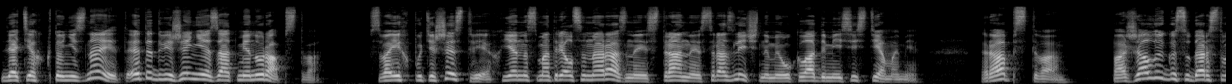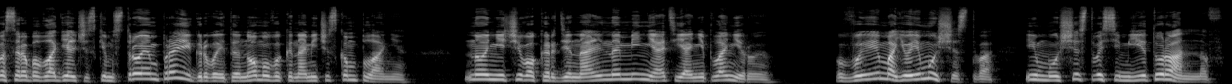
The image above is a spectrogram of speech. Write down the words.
Для тех, кто не знает, это движение за отмену рабства. В своих путешествиях я насмотрелся на разные страны с различными укладами и системами. Рабство. Пожалуй, государство с рабовладельческим строем проигрывает иному в экономическом плане. Но ничего кардинально менять я не планирую. Вы – мое имущество, имущество семьи Тураннов,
